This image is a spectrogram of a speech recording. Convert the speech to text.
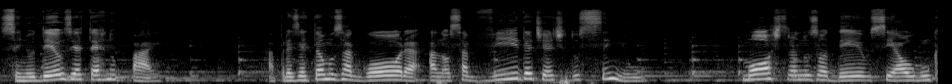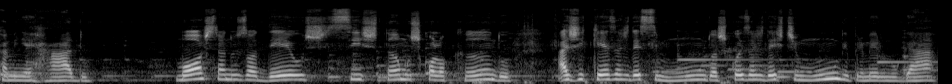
Senhor Deus e eterno Pai, apresentamos agora a nossa vida diante do Senhor. Mostra-nos, ó Deus, se há algum caminho errado. Mostra-nos, ó Deus, se estamos colocando as riquezas desse mundo, as coisas deste mundo em primeiro lugar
